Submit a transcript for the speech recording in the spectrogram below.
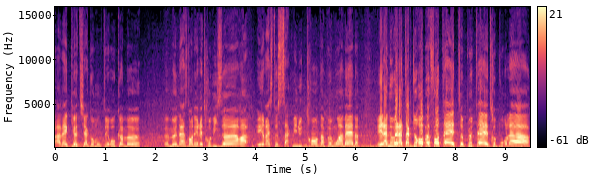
Avec euh, Thiago Montero comme... Euh, menace dans les rétroviseurs. Et il reste 5 minutes 30, un peu moins même. Et la nouvelle attaque de Robeuf en tête, peut-être pour la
